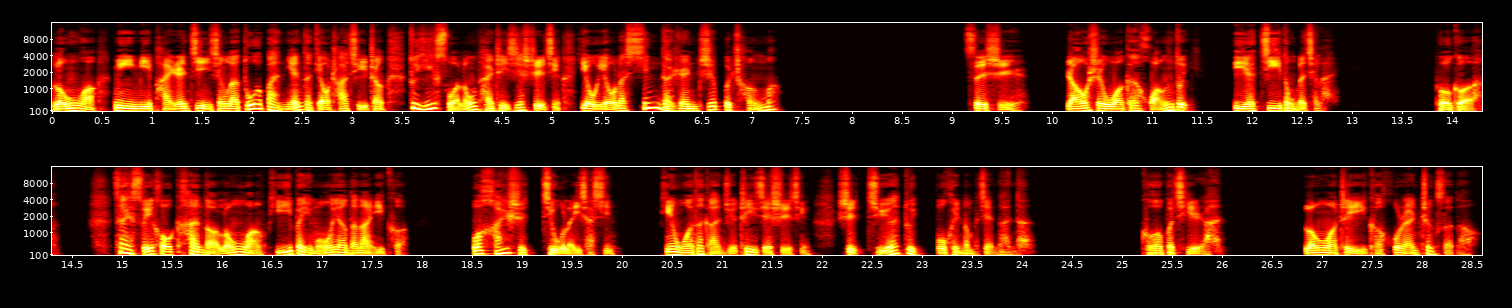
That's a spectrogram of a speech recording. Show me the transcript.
龙王秘密派人进行了多半年的调查取证，对于锁龙台这些事情又有了新的认知不成吗？此时，饶是我跟黄队也激动了起来。不过，在随后看到龙王疲惫模样的那一刻，我还是揪了一下心。凭我的感觉，这件事情是绝对不会那么简单的。果不其然，龙王这一刻忽然正色道：“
